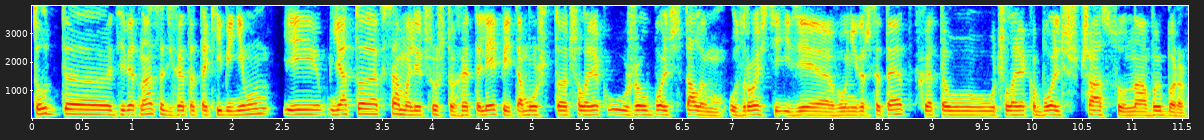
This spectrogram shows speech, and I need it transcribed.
Тут 19 гэта такі мінімум і я то таксама лічу что гэта лепей тому что чалавек ужо ў больш сталым узросце ідзе в універсітэт. Гэта у чалавека больш часу на выбор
